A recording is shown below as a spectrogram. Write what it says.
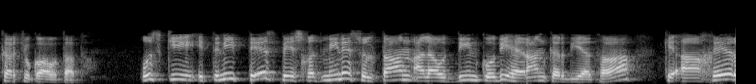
کر چکا ہوتا تھا۔ اس کی اتنی تیز پیش قدمی نے سلطان علاء الدین کو بھی حیران کر دیا تھا کہ آخر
